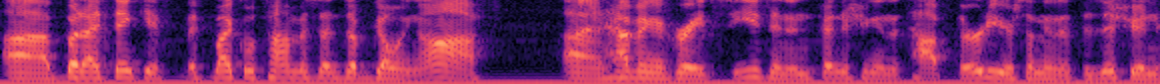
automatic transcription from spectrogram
Uh, but I think if, if Michael Thomas ends up going off, uh, and having a great season and finishing in the top 30 or something in the position,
